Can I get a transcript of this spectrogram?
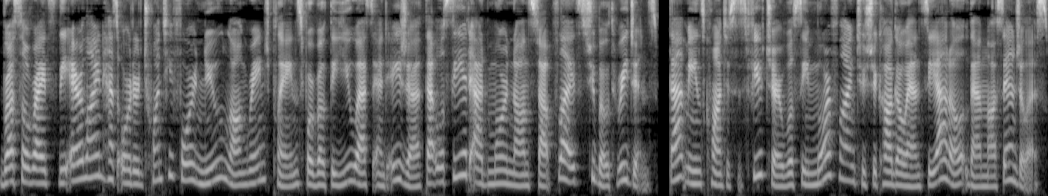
Russell writes The airline has ordered 24 new long range planes for both the US and Asia that will see it add more nonstop flights to both regions. That means Qantas's future will see more flying to Chicago and Seattle than Los Angeles.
